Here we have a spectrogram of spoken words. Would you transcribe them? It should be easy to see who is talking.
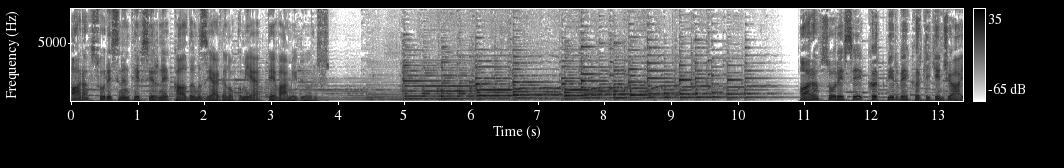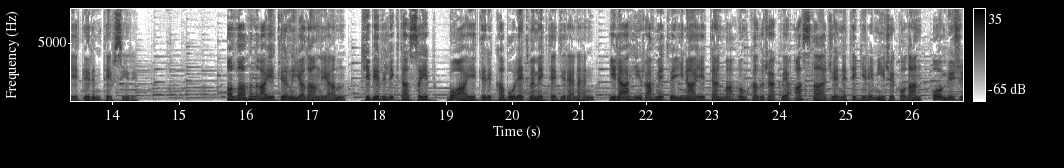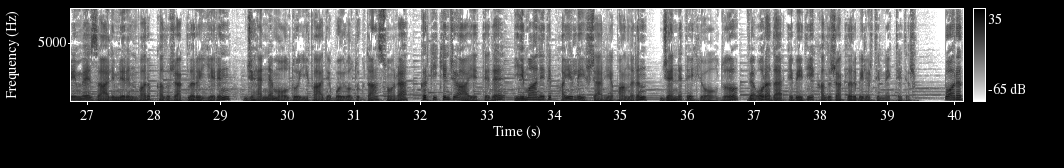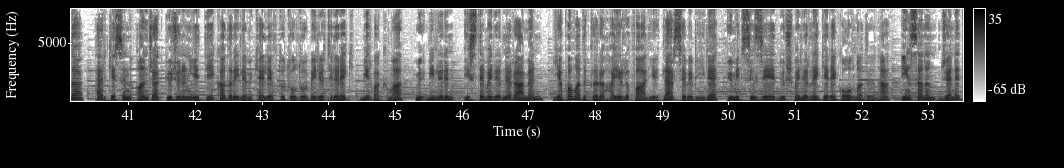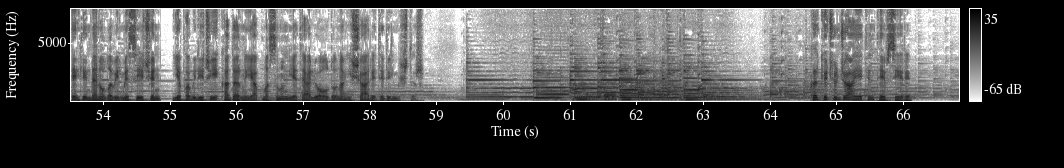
Speaker 1: Araf suresinin tefsirini kaldığımız yerden okumaya devam ediyoruz. Araf suresi 41 ve 42. ayetlerin tefsiri Allah'ın ayetlerini yalanlayan, kibirlilik taslayıp bu ayetleri kabul etmemekte direnen, ilahi rahmet ve inayetten mahrum kalacak ve asla cennete giremeyecek olan o mücrim ve zalimlerin varıp kalacakları yerin cehennem olduğu ifade buyurulduktan sonra 42. ayette de iman edip hayırlı işler yapanların cennet ehli olduğu ve orada ebedi kalacakları belirtilmektedir. Bu arada herkesin ancak gücünün yettiği kadarıyla mükellef tutulduğu belirtilerek bir bakıma müminlerin istemelerine rağmen yapamadıkları hayırlı faaliyetler sebebiyle ümitsizliğe düşmelerine gerek olmadığına, insanın cennet ehlinden olabilmesi için yapabileceği kadarını yapmasının yeterli olduğuna işaret edilmiştir. Kırk üçüncü ayetin tefsiri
